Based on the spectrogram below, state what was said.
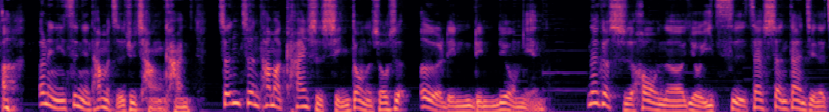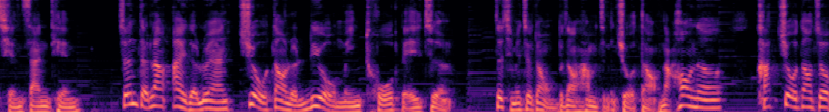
啊，二零零四年他们只是去场勘，真正他们开始行动的时候是二零零六年。那个时候呢，有一次在圣诞节的前三天，真的让艾德瑞安救到了六名脱北者。这前面这段我不知道他们怎么救到。然后呢，他救到之后，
